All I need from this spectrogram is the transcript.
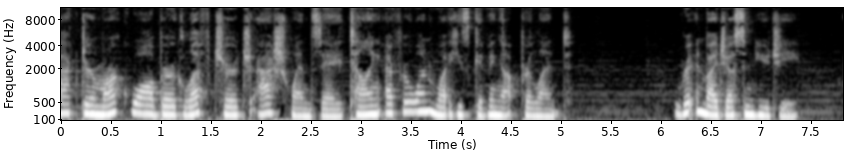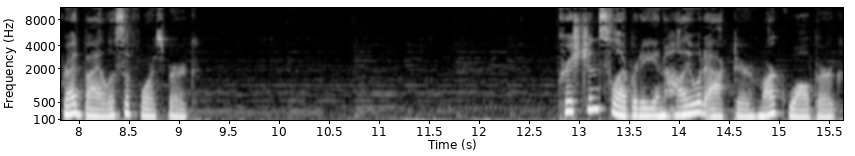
Actor Mark Wahlberg left church Ash Wednesday telling everyone what he's giving up for Lent. Written by Justin Hugie. Read by Alyssa Forsberg. Christian celebrity and Hollywood actor Mark Wahlberg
